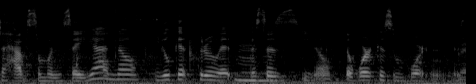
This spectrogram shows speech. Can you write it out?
to have someone say, "Yeah, no, you'll get through it. Mm-hmm. This is, you know, the work is important." Yeah.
